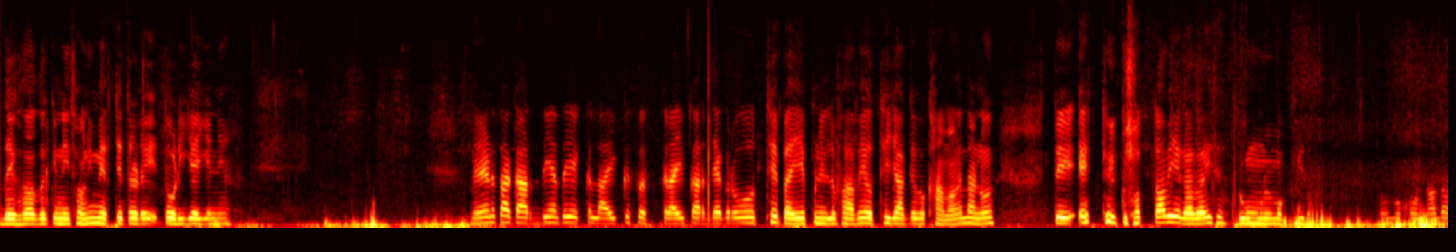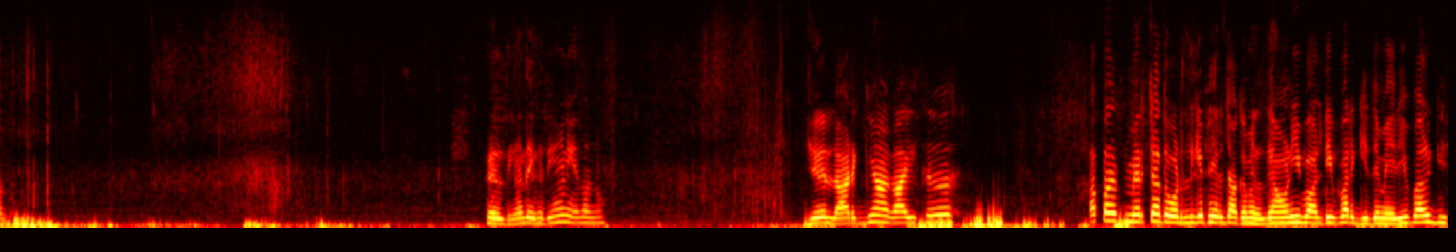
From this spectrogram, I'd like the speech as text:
ਦੇਖ ਸਕਦੇ ਹੋ ਕਿੰਨੀ ਸੋਹਣੀ ਮਿਰਚ ਤੜੇ, ਤੋੜੀ ਜਾਈ ਜਾਂਦੇ ਆ। ਮਿਹਨਤ ਤਾਂ ਕਰਦੇ ਆ ਤੇ ਇੱਕ ਲਾਈਕ ਸਬਸਕ੍ਰਾਈਬ ਕਰ ਦਿਆ ਕਰੋ, ਉੱਥੇ ਪਏ ਆਪਣੇ ਲਿਫਾਫੇ, ਉੱਥੇ ਜਾ ਕੇ ਵਿਖਾਵਾਂਗੇ ਤੁਹਾਨੂੰ। ਤੇ ਇੱਥੇ ਇੱਕ ਛੱਤਾ ਵੀ ਹੈਗਾ ਗਾਇਸ ਡੂਮਣੇ ਮੱਖੀ ਦਾ। ਤੁਹਾਨੂੰ ਵਿਖਾਉਣਾ ਤੁਹਾਨੂੰ। ਹਿਲਦੀਆਂ ਦਿਖਦੀਆਂ ਨਹੀਂ ਤੁਹਾਨੂੰ। ਜੇ ਲੜ ਗਈਆਂ ਗਾਈਸ ਆਪਾਂ ਮਿਰਚਾਂ ਤੋੜ ਲਈਏ, ਫਿਰ ਜਾ ਕੇ ਮਿਲਦੇ ਆ ਆਉਣੀ ਬਾਲਟੀ ਭਰ ਗਈ ਤੇ ਮੇਰੀ ਭਰ ਗਈ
